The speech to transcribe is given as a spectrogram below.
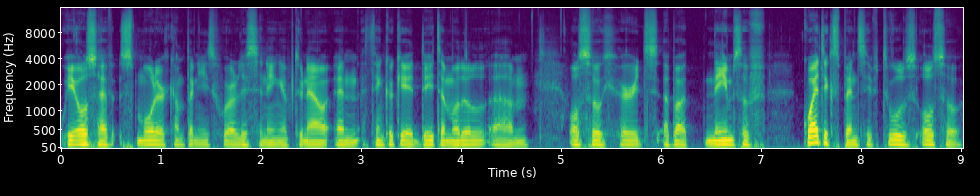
we also have smaller companies who are listening up to now and think, okay, data model. Um, also heard about names of quite expensive tools. Also,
